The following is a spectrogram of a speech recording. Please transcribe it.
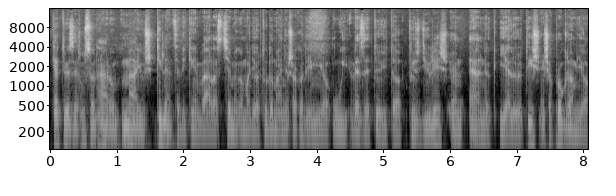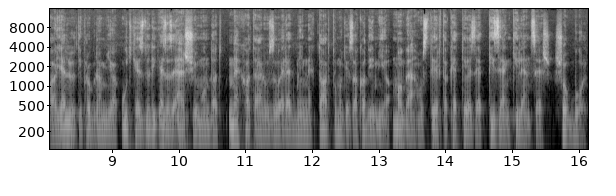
2023. május 9-én választja meg a Magyar Tudományos Akadémia új vezetőit a közgyűlés, ön elnök jelölt is, és a programja, a jelölti programja úgy kezdődik, ez az első mondat. Meghatározó eredménynek tartom, hogy az akadémia magához tért a 2019-es sokból.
